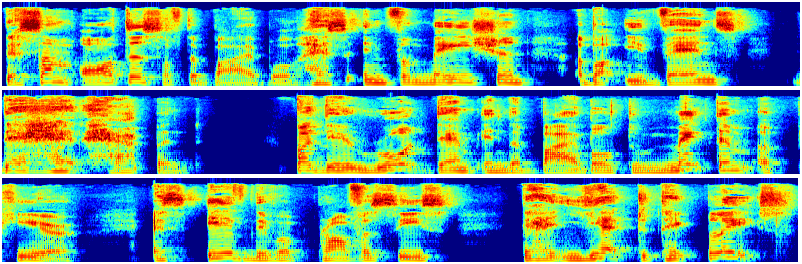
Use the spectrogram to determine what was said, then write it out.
that some authors of the Bible has information about events that had happened but they wrote them in the Bible to make them appear as if they were prophecies that had yet to take place.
